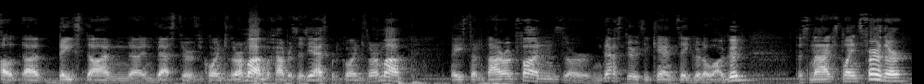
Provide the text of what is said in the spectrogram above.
Uh, uh, based on uh, investors, according to the Ramah, Mechaber says yes, but according to the Ramah, based on borrowed funds or investors, he can't say good good. The Sma explains further.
